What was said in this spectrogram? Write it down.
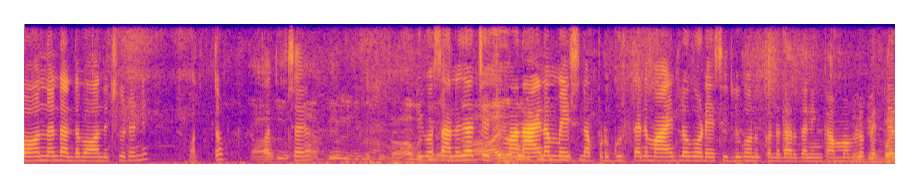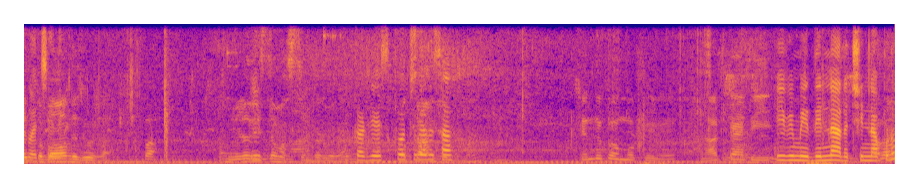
బాగుందంటే అంత బాగుంది. చూడండి మొత్తం. పచ్చగా ఇగో సన్నజాతి చెట్టు మా నాయనమ్మ వేసినప్పుడు గుర్తని మా ఇంట్లో కూడా వేసి ఇల్లు కొనుక్కున్న తర్వాత ఇంకా అమ్మంలో పెద్దగా వచ్చింది. ఇక్కడ చేసుకోవచ్చు కదా సార్. ఇవి. మీరు తిన్నారు చిన్నప్పుడు?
